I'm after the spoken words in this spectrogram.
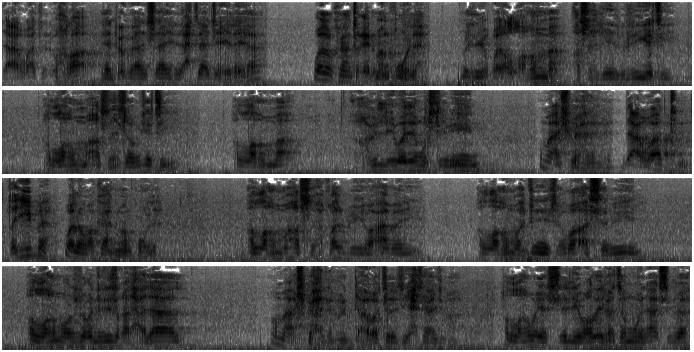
دعوات أخرى يدعو بها الإنسان إذا احتاج إليها ولو كانت غير منقولة. مثل يقول اللهم أصلح لي ذريتي اللهم أصلح زوجتي اللهم اغفر لي وللمسلمين وما أشبه دعوات طيبة ولو ما كانت منقولة. اللهم أصلح قلبي وعملي اللهم اهدني سواء السبيل اللهم ارزقني رزق الحلال وما أشبه ذلك من الدعوات التي يحتاجها. اللهم يسر لي وظيفة مناسبة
